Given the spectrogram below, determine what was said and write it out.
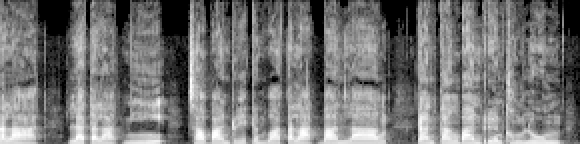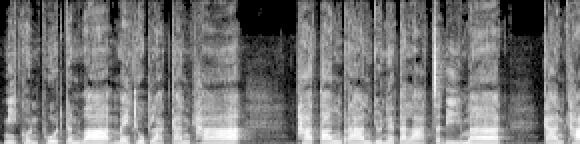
ตลาด และตลาดนี้ชาวบ้านเรียกกันว่าตลาดบ้านล่าง การตั้งบ้านเรือนของลุง มีคนพูดกันว่าไม่ถูกหลักการค้า ถ้าตั้งร้านอยู่ในตลาดจะดีมาก การค้า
